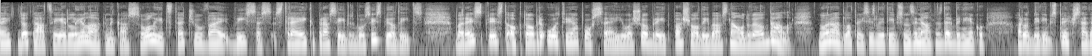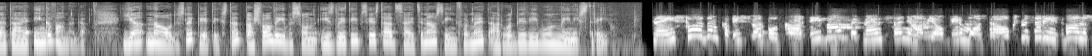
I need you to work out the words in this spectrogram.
Mērķa dotācija ir lielāka nekā solīts, taču vai visas streika prasības būs izpildītas, varēs spriest oktobra otrajā pusē, jo šobrīd pašvaldībās naudu vēl dala, norāda Latvijas izglītības un zinātnes darbinieku arotbiedrības priekšsēdētāja Inga Vanaga. Ja naudas nepietiks, tad pašvaldības un izglītības iestādes aicinās informēt arotbiedrību un ministriju neizslēdzam, ka viss var būt kārtībā, bet mēs saņemam jau pirmos trauksmes arī zvanus,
